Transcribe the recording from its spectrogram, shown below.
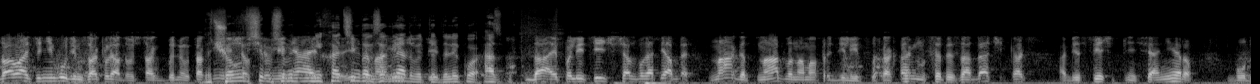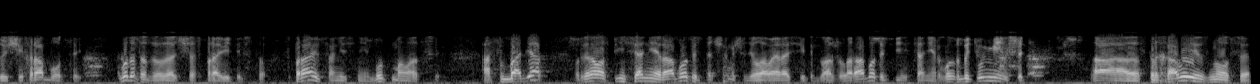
давайте не будем заглядывать так, блин, так Да чё вы все, все не меняется, хотим так заглядывать-то далеко? А, Да, и политически сейчас бы хотя бы на год, на два нам определиться, как именно с этой задачей, как обеспечить пенсионеров будущих работой. Вот эта задача сейчас правительства. Справятся они с ней, будут молодцы. Освободят, вот когда у вас пенсионер работает, зачем еще деловая Россия предложила? Работать пенсионер, может быть, уменьшить а, страховые взносы,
